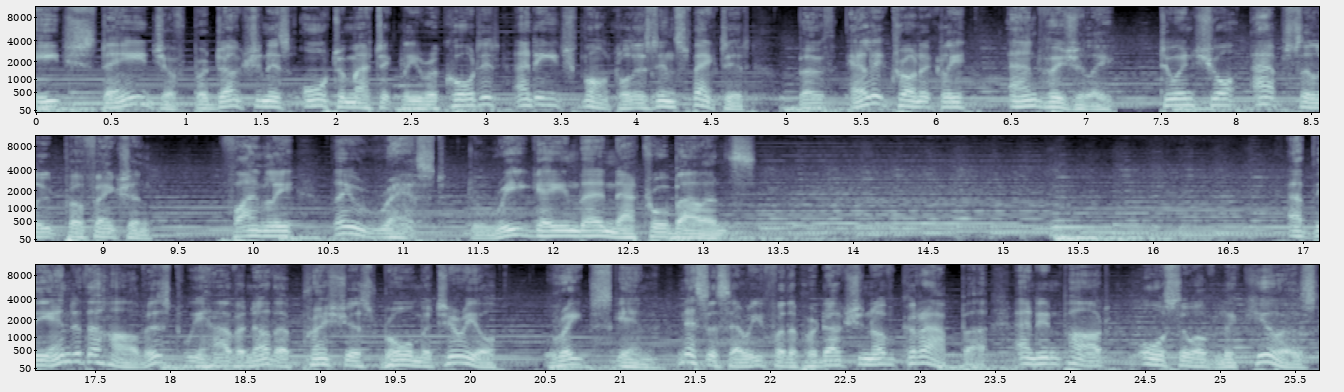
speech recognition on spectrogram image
Each stage of production is automatically recorded and each bottle is inspected, both electronically and visually, to ensure absolute perfection. Finally, they rest to regain their natural balance. At the end of the harvest, we have another precious raw material, grape skin, necessary for the production of grappa and in part also of liqueurs.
